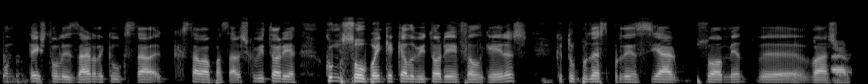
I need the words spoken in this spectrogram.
contextualizar daquilo que, está, que estava a passar. Acho que o Vitória começou bem com aquela vitória em Felgueiras, que tu pudeste presenciar pessoalmente, uh, Vasco. Ah.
